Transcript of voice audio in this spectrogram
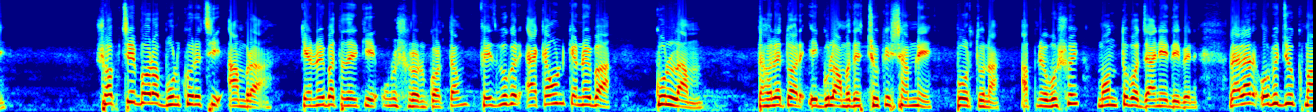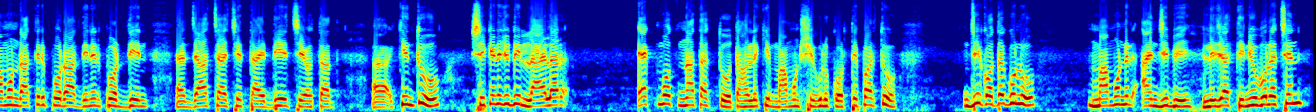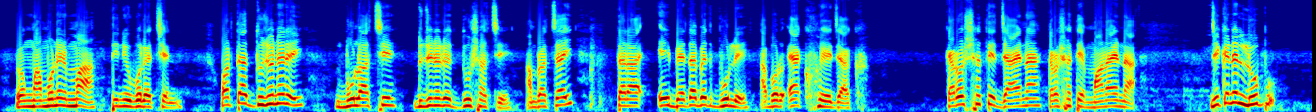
সবচেয়ে বড় ভুল করেছি আমরা। কেনই বা তাদেরকে অনুসরণ করতাম? ফেসবুকের অ্যাকাউন্ট কেনই বা করলাম তাহলে তো আর এগুলো আমাদের চোখের সামনে পড়তো না। আপনি অবশ্যই মন্তব্য জানিয়ে দেবেন। লালার অভিযোগ, মামুন রাতের পর রাত, দিনের পর দিন যা চাইছে তাই দিয়েছে অর্থাৎ কিন্তু সেখানে যদি লায়লার একমত না থাকতো, তাহলে কি মামুন সেগুলো করতে পারতো? যে কথাগুলো মামুনের আইনজীবী লিজা তিনিও বলেছেন এবং মামুনের মা তিনিও বলেছেন। অর্থাৎ দুজনেরই ভুল আছে, দুজনেরই দোষ আছে। আমরা চাই তারা এই ভেদাভেদ ভুলে আবার এক হয়ে যাক। কারোর সাথে যায় না, কারোর সাথে মানায় না। যেখানে লুপ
